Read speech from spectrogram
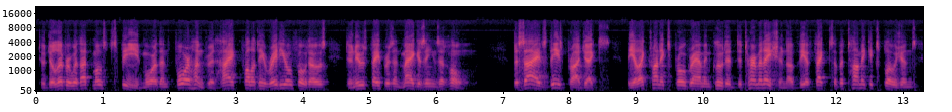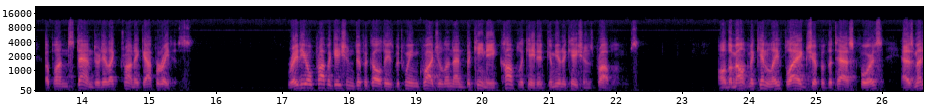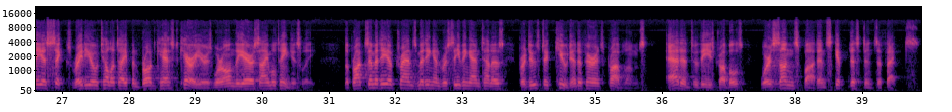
to deliver with utmost speed more than 400 high-quality radio photos to newspapers and magazines at home. Besides these projects, the electronics program included determination of the effects of atomic explosions upon standard electronic apparatus. Radio propagation difficulties between Kwajalein and Bikini complicated communications problems. On the Mount McKinley, flagship of the task force, as many as six radio, teletype, and broadcast carriers were on the air simultaneously. The proximity of transmitting and receiving antennas produced acute interference problems. Added to these troubles were sunspot and skip distance effects.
